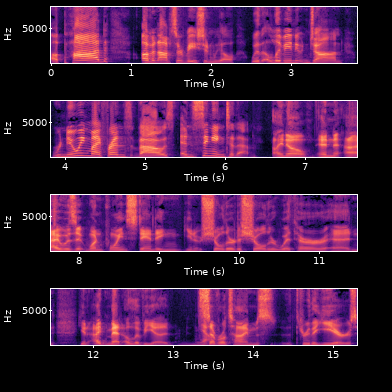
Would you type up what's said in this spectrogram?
a pod of an observation wheel with Olivia Newton John, renewing my friends' vows and singing to them. I know. And I was at one point standing, you know, shoulder to shoulder with her. And, you know, I'd met Olivia Yeah. several times through the years,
